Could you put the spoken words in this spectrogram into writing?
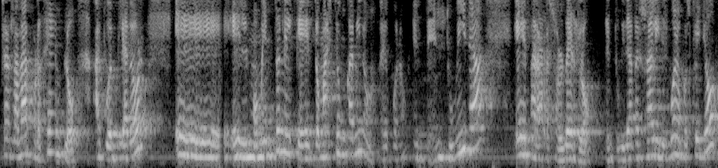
trasladar, por ejemplo, a tu empleador eh, el momento en el que tomaste un camino, bueno, en, tu vida para resolverlo, en tu vida personal y dices, bueno, pues que yo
